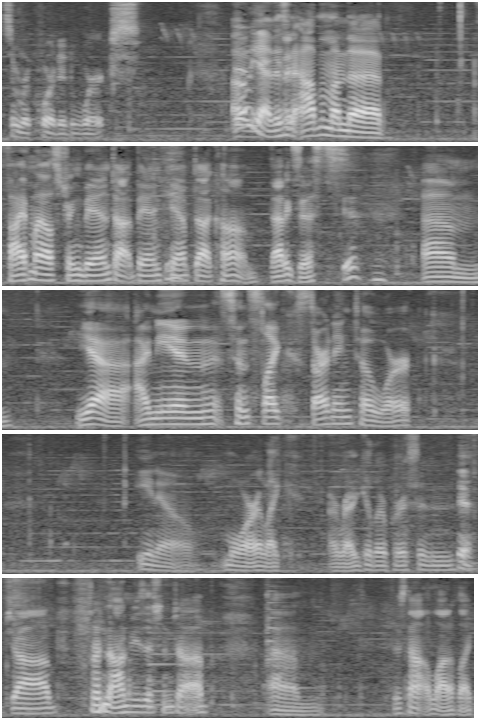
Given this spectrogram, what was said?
some recorded works. Oh, And yeah, there's an album on the five mile stringband.bandcamp.com. That exists. Yeah. Um, yeah, I mean, since like starting to work, you know, more like a regular person Yeah. job, a non musician job, um, there's not a lot of like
